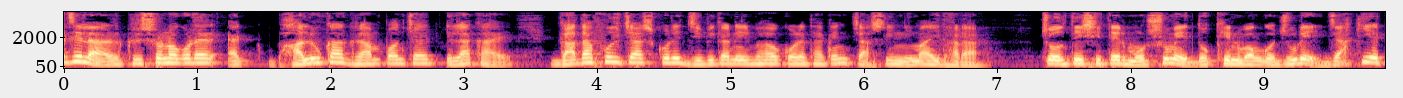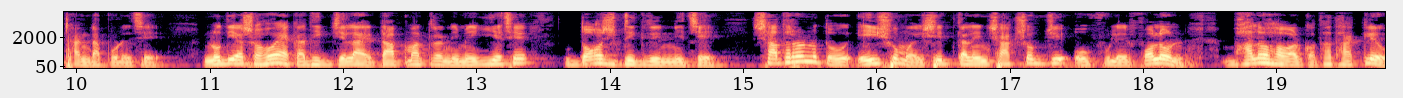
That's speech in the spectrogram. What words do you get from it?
জেলার কৃষ্ণনগরের এক ভালুকা গ্রাম পঞ্চায়েত এলাকায় গাঁদা ফুল চাষ করে জীবিকা নির্বাহ করে থাকেন চাষি নিমাই ধারা। চলতি শীতের মরশুমে দক্ষিণবঙ্গ জুড়ে জাকিয়ে ঠান্ডা পড়েছে। নদিয়া সহ একাধিক জেলায় তাপমাত্রা নেমে গিয়েছে দশ ডিগ্রির নিচে। সাধারণত এই সময় শীতকালীন শাকসবজি ও ফুলের ফলন ভালো হওয়ার কথা থাকলেও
